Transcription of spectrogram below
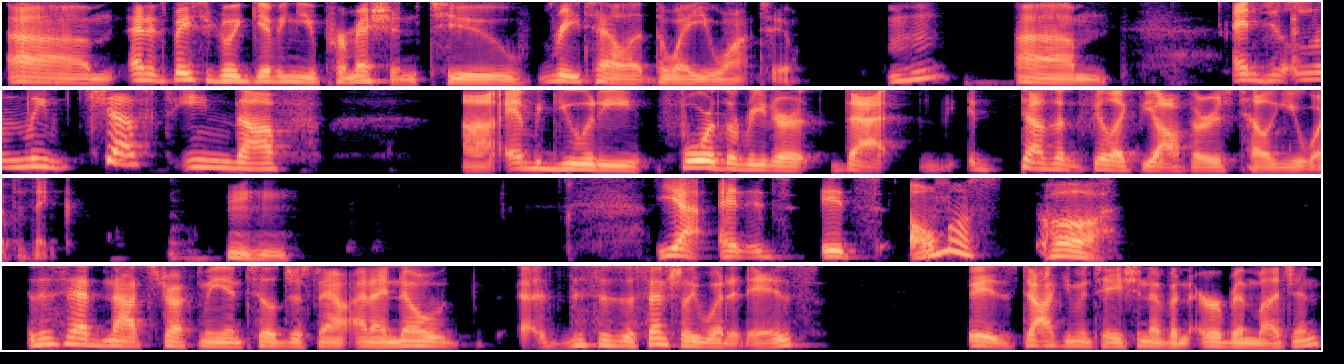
Um, and it's basically giving you permission to retell it the way you want to. hmm Um, and leave just enough uh, ambiguity for the reader that it doesn't feel like the author is telling you what to think. Mm-hmm. Yeah, and it's it's almost oh, this had not struck me until just now, and I know uh, this is essentially what it is is documentation of an urban legend.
